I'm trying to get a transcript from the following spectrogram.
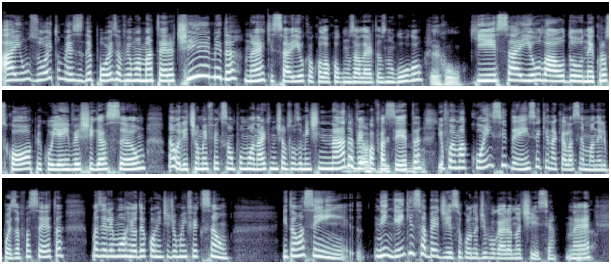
Aí, uns oito meses depois, eu vi uma matéria tímida, né, que saiu, que eu coloco alguns alertas no Google, Errou. que saiu o laudo necroscópico e a investigação. Não, ele tinha uma infecção pulmonar que não tinha absolutamente nada a ver com a faceta. Nossa. E foi uma coincidência que naquela semana ele pôs a faceta, mas ele morreu decorrente de uma infecção. Então, assim, ninguém quis saber disso quando divulgaram a notícia, né? É.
